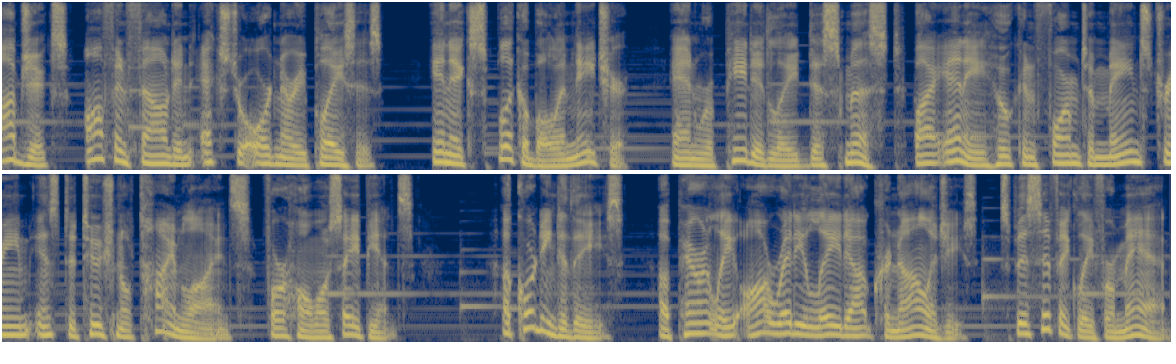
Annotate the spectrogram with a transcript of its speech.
Objects often found in extraordinary places, inexplicable in nature, and repeatedly dismissed by any who conform to mainstream institutional timelines for Homo sapiens. According to these, apparently already laid out chronologies specifically for man,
